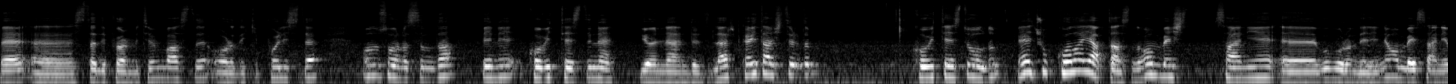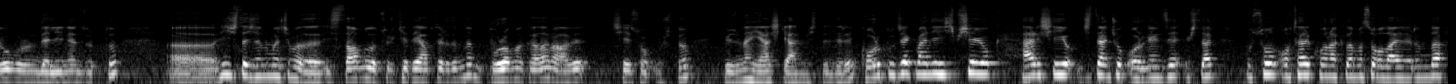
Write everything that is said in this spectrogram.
ve e, study permit'imi bastı oradaki poliste. Onun sonrasında beni Covid testine yönlendirdiler. Kayıt açtırdım. Covid testi oldum. Ve çok kolay yaptı aslında. 15 saniye e, bu burun deliğine, 15 saniye bu burun deliğine tuttu. Hiç de canım acımadı. İstanbul'da, Türkiye'de yaptırdığımda burama kadar abi şey sokmuştu. Yüzümden yaş gelmişti direkt. Korkulacak bence hiçbir şey yok. Her şeyi cidden çok organize etmişler. Bu son otel konaklaması olaylarında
